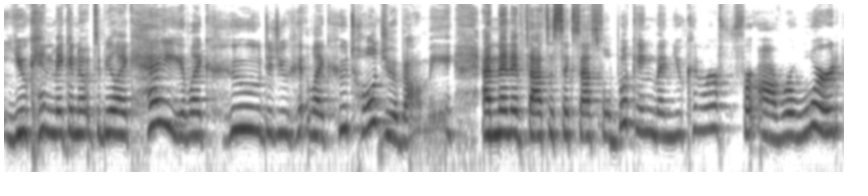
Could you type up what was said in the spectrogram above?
you can make a note to be like hey like who did you like who told you about me? And then if that's a successful booking then you can refer, uh, reward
